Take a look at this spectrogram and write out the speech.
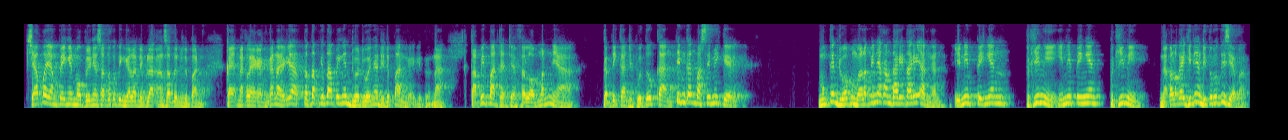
siapa yang pengen mobilnya satu ketinggalan di belakang satu di depan, kayak McLaren kan akhirnya tetap kita pengen dua-duanya di depan kayak gitu. Nah, tapi pada developmentnya ketika dibutuhkan, tim kan pasti mikir, mungkin dua pembalap ini akan tarik-tarian kan, ini pengen begini, ini pengen begini. Nah kalau kayak gini yang dituruti siapa?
